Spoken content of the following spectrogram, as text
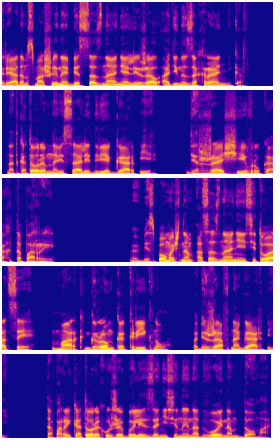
Рядом с машиной без сознания лежал один из охранников, над которым нависали две гарпии, держащие в руках топоры. В беспомощном осознании ситуации Марк громко крикнул, побежав на гарпий, топоры которых уже были занесены над воином дома.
